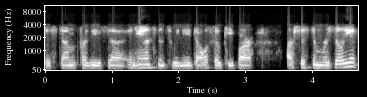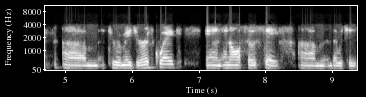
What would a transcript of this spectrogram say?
system for these uh, enhancements. We need to also keep our our system resilient um, through a major earthquake and, and also safe, um, which is,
